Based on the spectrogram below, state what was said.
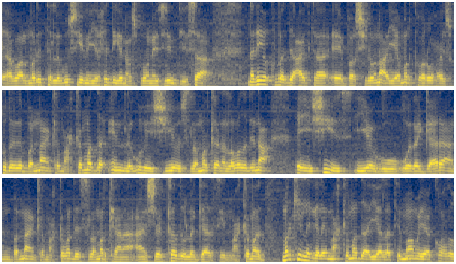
ee abaalmarinta lagu siinaya xidigan cusboonaysiintiisa. Nadiga kubadda cagta ee barcelona ayaa markii hore waxay isku dayday banaanka maxkamadda in lagu heshiiyo islamarkaana labada dhinac ay heshiis iyagu wada gaaraan banaanka maxkamadda islamarkaana aan sheekadu la gaarsiin maxkamad markii la galay maxkamadda ayaa la tilmaamayaa kooxda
